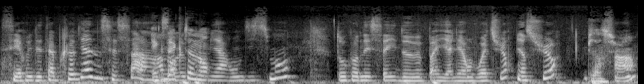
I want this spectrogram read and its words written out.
c'est rue des Tables Claudiennes, c'est ça hein, Exactement. Dans le premier arrondissement. Donc on essaye de ne pas y aller en voiture, bien sûr. Bien sûr. Hein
